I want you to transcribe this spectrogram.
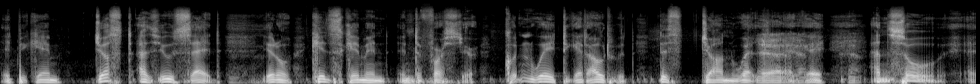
It became just as you said, you know, kids came in into first year, couldn't wait to get out with this John Welch, Yeah, yeah, okay, yeah. and so uh,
